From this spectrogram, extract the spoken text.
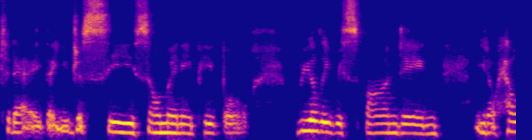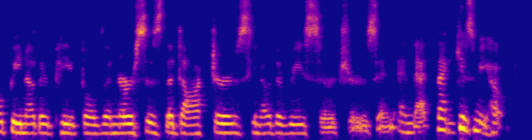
today, that you just see so many people really responding, you know, helping other people, the nurses, the doctors, you know, the researchers, and, and that, that gives me hope.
